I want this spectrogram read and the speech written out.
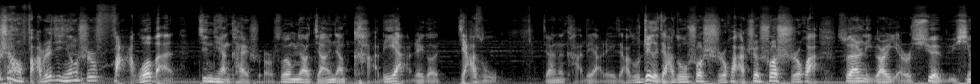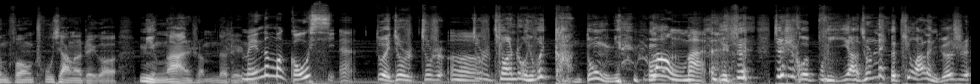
尚法制进行时法国版今天开始，所以我们要讲一讲卡地亚这个家族，讲讲卡地亚这个家族。这个家族说实话，这说实话，虽然里边也是血雨腥风，出现了这个命案什么的这种，没那么狗血，对，就是就是、嗯就是听完之后你会感动，你浪漫。你这真是会不一样。就是那个听完了，你觉得是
